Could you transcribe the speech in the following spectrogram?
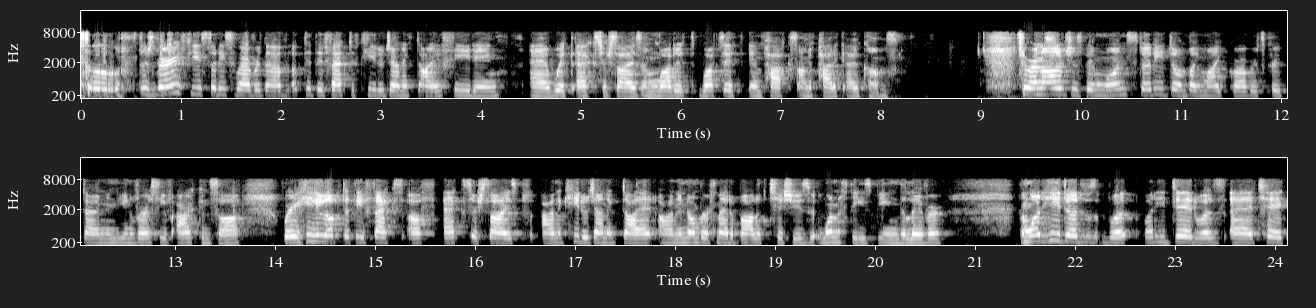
So there's very few studies, however, that have looked at the effect of ketogenic diet feeding uh, with exercise and what it, what's its impacts on hepatic outcomes. To our knowledge, there's been one study done by Mike Roberts' group down in the University of Arkansas, where he looked at the effects of exercise and a ketogenic diet on a number of metabolic tissues, one of these being the liver. And what he did was what, what he did was uh, take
